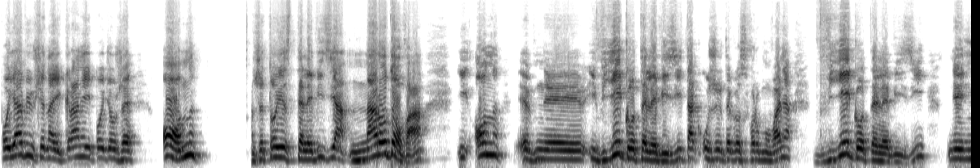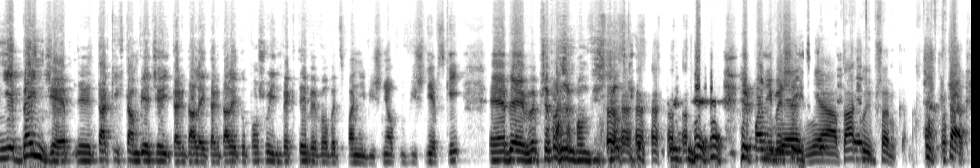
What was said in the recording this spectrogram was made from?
Pojawił się na ekranie i powiedział, że on, że to jest telewizja narodowa i on e, i w jego telewizji, tak użył tego sformułowania, w jego telewizji nie będzie e, takich tam, wiecie, i tak dalej, i tak dalej. Tu poszły inwektywy wobec pani Wiśniewskiej. E, przepraszam, pan Wiśniewski, pani Wyszyńskiej. Nie, nie atakuj Przemka. Tak, tak.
